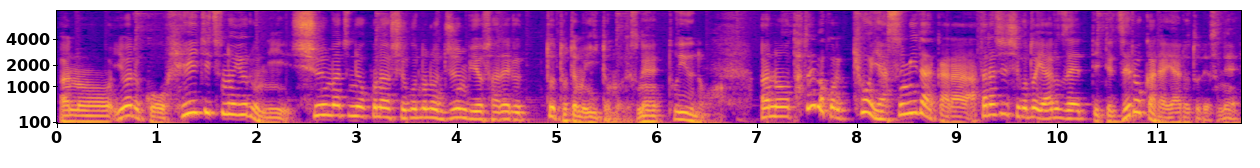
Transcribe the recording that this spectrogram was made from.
あの、いわゆるこう、平日の夜に週末に行う仕事の準備をされるととてもいいと思うんですね。というのは、あの、例えばこれ今日休みだから新しい仕事やるぜって言ってゼロからやるとですね、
